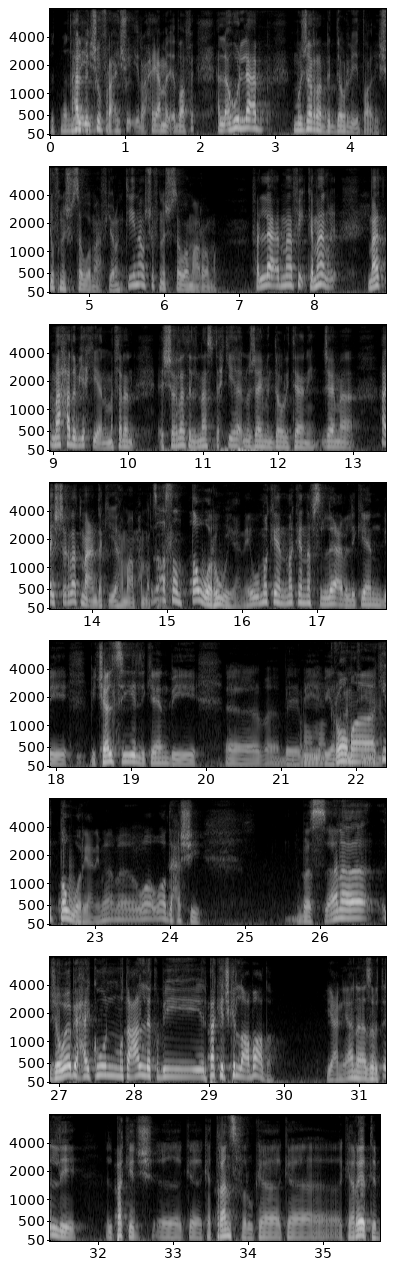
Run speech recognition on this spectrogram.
بتمنى هل. بتشوف راح يشو راح يعمل إضافة؟ هلأ هو اللاعب مجرب بالدوري الإيطالي. شفنا شو سوى مع فيورنتينا وشفنا شو سوى مع روما. فاللاعب ما في كمان ما ما حدا بيحكي أنا مثلا الشغلات اللي الناس بتحكيها إنه جاي من دوري تاني جاي ما هاي الشغلات ما عندك إياها مع محمد لا صلاح. أصلا تطور هو يعني هو ما كان ما كان نفس اللاعب اللي كان ب- بتشيلسي اللي كان ب آه، بروما. أكيد تطور يعني ما ما وا- واضح هالشيء بس أنا جوابي حيكون متعلق بال package كله على بعضها يعني أنا إذا بتقلي ال package آه، ك- ك transfer وك ك- كراتب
